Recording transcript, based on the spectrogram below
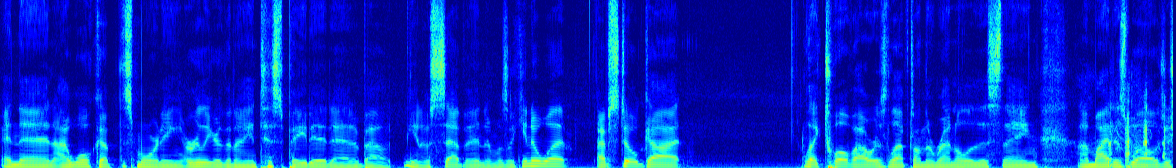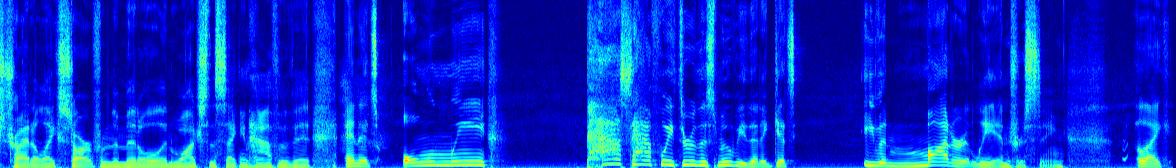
And then I woke up this morning earlier than I anticipated at about, you know, seven and was like, you know what? I've still got like 12 hours left on the rental of this thing. I might as well just try to like start from the middle and watch the second half of it. And it's only past halfway through this movie that it gets even moderately interesting. Like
